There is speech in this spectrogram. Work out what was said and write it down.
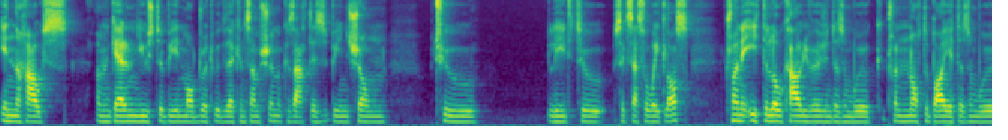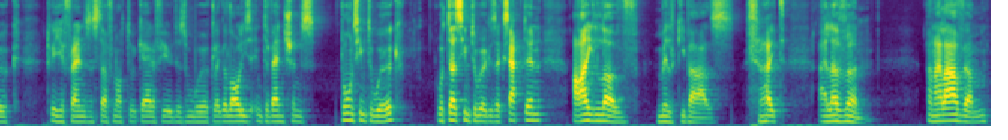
in the house and getting used to being moderate with their consumption because that is being shown to lead to successful weight loss. Trying to eat the low calorie version doesn't work. Trying not to buy it doesn't work. To your friends and stuff not to get a few doesn't work. Like all these interventions don't seem to work. What does seem to work is accepting. I love Milky Bars, right? I love them. And I love them,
